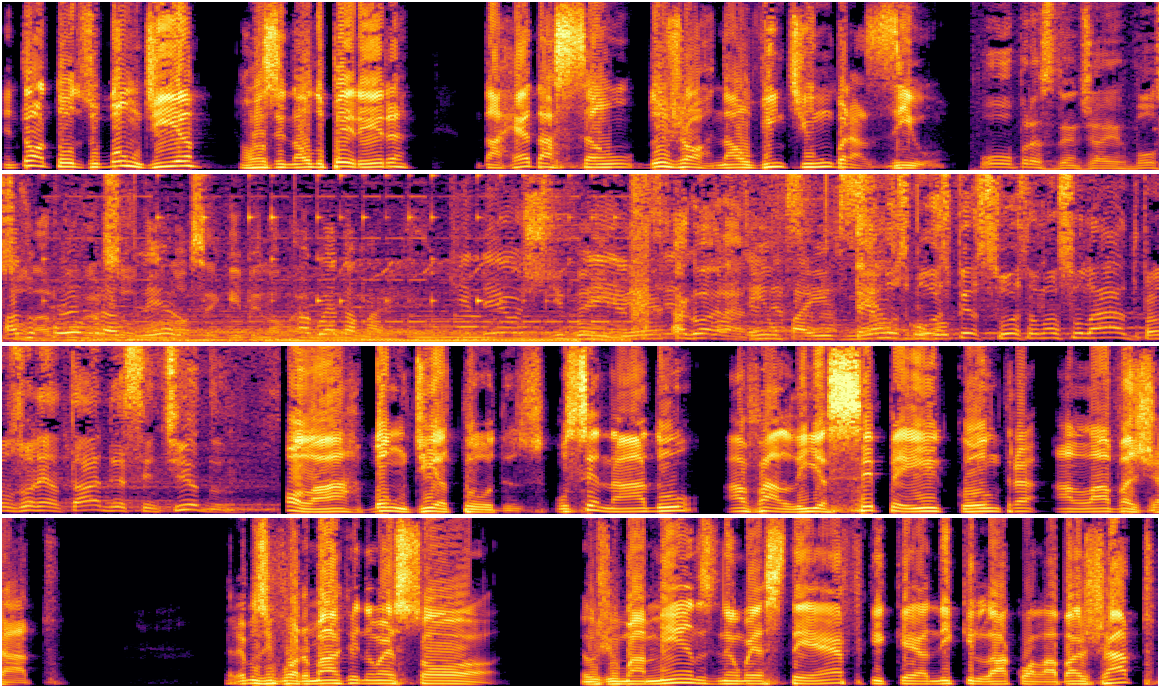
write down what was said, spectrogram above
Então a todos um bom dia. Rosinaldo Pereira, da redação do Jornal 21 Brasil. O presidente Jair Mas o Bolsonaro povo conversou com a brasileiro nossa equipe em não Nova York. aguenta mais. Que Deus de vender Agora, em um país menos temos boas corrupto. pessoas ao nosso lado para nos orientar nesse sentido. Olá, bom dia a todos. O Senado avalia CPI contra a Lava Jato. Queremos informar que não é só o Gilmar Mendes, nem o STF que quer aniquilar com a Lava Jato,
